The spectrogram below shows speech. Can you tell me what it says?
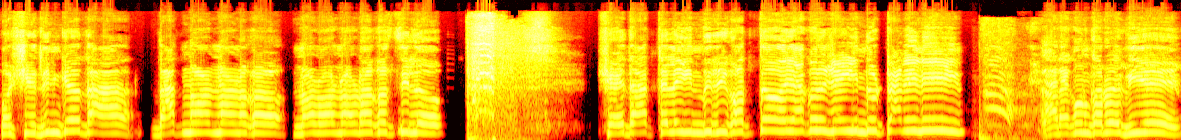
ও সেদিনকে দাঁত নড় নড় কর- নড় নড় করছিল। সেই দাঁত ঠেলে ইন্দুরি করতো এখন সেই ইন্দুর টানিনি আর এখন করবে বিয়ে।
